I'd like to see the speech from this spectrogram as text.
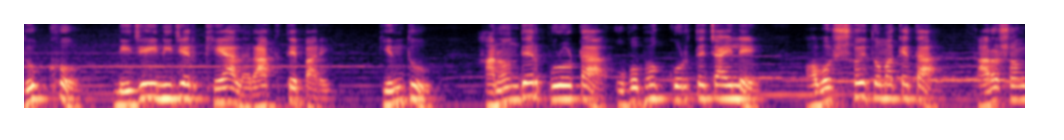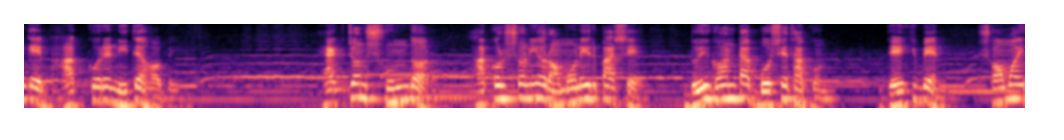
দুঃখ নিজেই নিজের খেয়াল রাখতে পারে, কিন্তু আনন্দের পুরোটা উপভোগ করতে চাইলে অবশ্যই তোমাকে তা কারও সঙ্গে ভাগ করে নিতে হবে। একজন সুন্দর, আকর্ষণীয় রমণীর পাশে দুই ঘণ্টা বসে থাকুন। দেখবেন সময়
